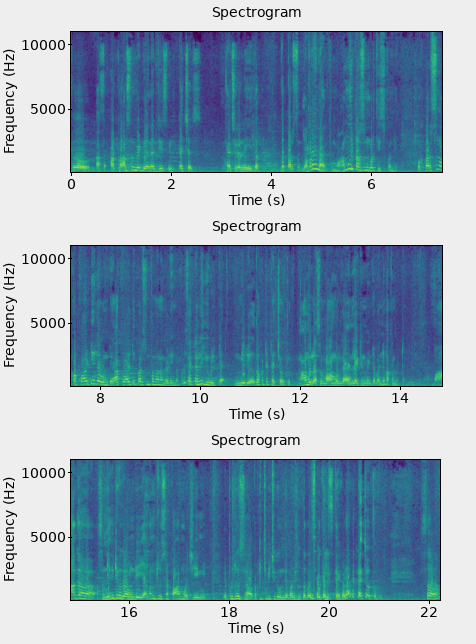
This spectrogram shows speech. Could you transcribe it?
సో ఆ transformative energies will touch us naturally the the person ఎవరైనా ఇప్పుడు మామూలు పర్సన్ కూడా తీసుకోండి. ఒక పర్సన్ ఒక క్వాలిటీలో ఉంటే ఆ క్వాలిటీ పర్సన్తో మనం గడిగినప్పుడు సర్టన్లీ యూ విల్ మీరు ఏదో ఒకటి టచ్ అవుతుంది. మామూలు అసలు మామూలుగా ఎన్లైటన్మెంట్ అవన్నీ పక్కన పెట్టండి. బాగా అసలు నెగిటివ్గా ఉండి ఎవరిని చూసినా కోపం వచ్చి మీ- ఎప్పుడు చూసినా ఒక పిచ్చి పిచ్చిగా ఉండే మనుషులతో కొంచెం కలిస్తే కూడా టచ్ అవుతుంది. సో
